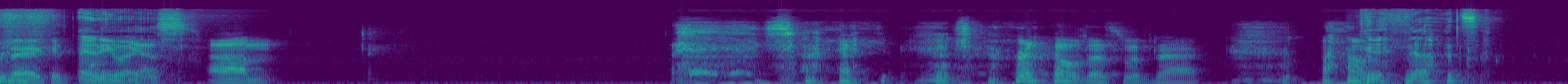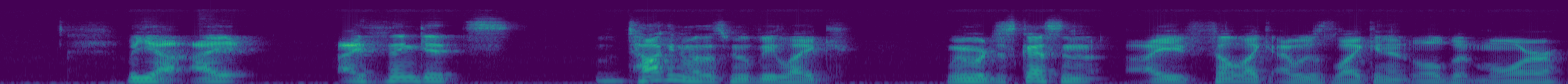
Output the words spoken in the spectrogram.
very good point. Anyways. yes. Um, sorry, riddled us with that. Um, no, it's but yeah, I I think it's talking about this movie like we were discussing. I felt like I was liking it a little bit more,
